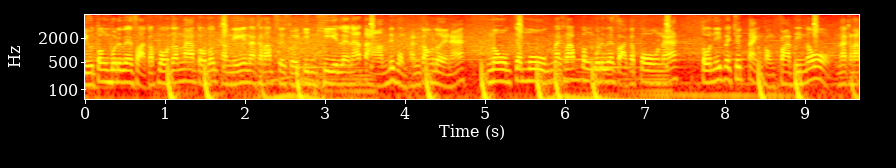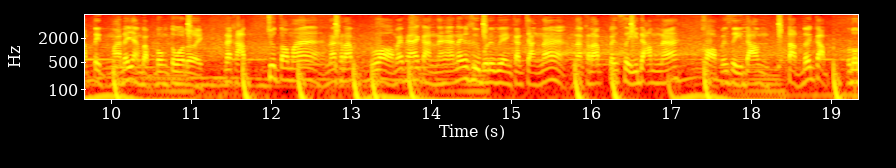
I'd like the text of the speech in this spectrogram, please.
ผิวตรงบริเวณฝากระโปรงด้านหน้าตัวรถคันนี้นะครับสวยๆกินคีนเลยนะตามที่ผมพันกล้องเลยนะโหนกจมูกนะครับตรงบริเวณฝากระโปรงนะ ตัวนี้เป็นชุดแต่งของฟาติโน่นะครับติดมาได้อย่างแบบตรงตัวเลยนะครับจุดต่อมานะครับหล่อไม่แพ้กันนะฮะนั่นก็คือบริเวณกระจังหน้านะครับเป็นสีดำนะขอบเป็นสีดำตัดด้วยกับโล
